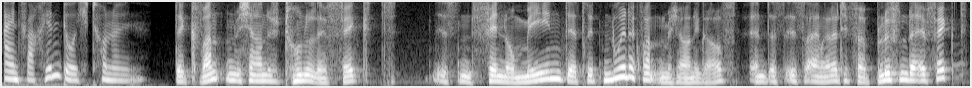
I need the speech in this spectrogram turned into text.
einfach hindurchtunneln. Der quantenmechanische Tunneleffekt ist ein Phänomen, der tritt nur in der Quantenmechanik auf. Und das ist ein relativ verblüffender Effekt,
